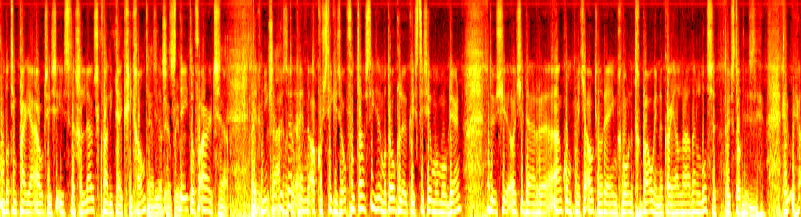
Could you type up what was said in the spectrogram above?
omdat hij een paar jaar oud is, is de geluidskwaliteit gigantisch. Ja, State of art ja. techniek hebben ze. En de akoestiek is ook fantastisch. En wat ook leuk is, het is helemaal modern. Dus je, als je daar uh, aankomt met je auto, rij je gewoon het gebouw in. Dan kan je aan laden en lossen. Dus dat mm. is, ja,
